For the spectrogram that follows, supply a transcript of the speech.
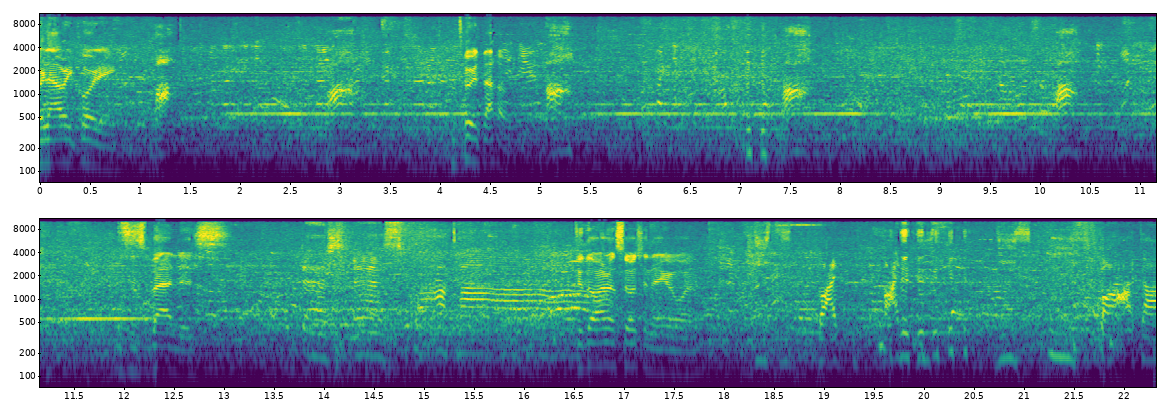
We're now recording. Ah. Ah. Do it now. Ah. Ah. Ah. This is madness. Das ist Sparta. Do the Arnold Schwarzenegger one. But, but, this is Sparta.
